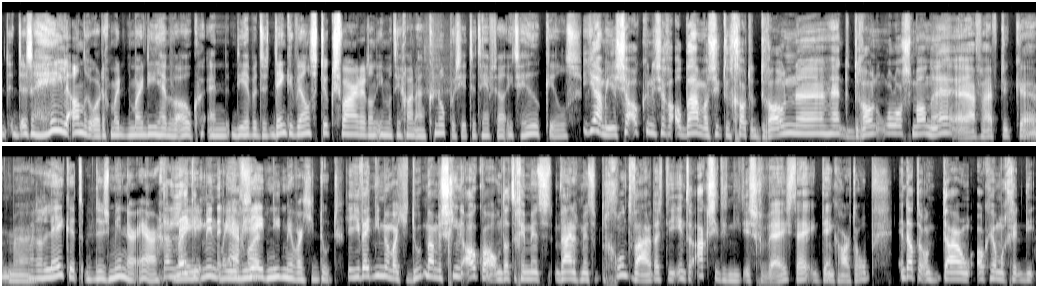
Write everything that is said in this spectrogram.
dat is een hele andere orde, maar, maar die hebben we ook. En die hebben dus denk ik wel een stuk zwaarder dan iemand die gewoon aan knoppen zit. Het heeft wel iets heel kils. Ja, maar je zou ook kunnen zeggen, Obama was natuurlijk de grote drone, eh, hè, de drone-oorlogsman. Hè. Hij heeft natuurlijk... ehm, eh, Maar dan leek het dus minder erg. Dan Maar leek je- het minder maar erg, je maar- weet niet meer wat je doet. Ja, je weet niet meer wat je doet, maar misschien ook wel omdat er geen mensen, weinig mensen op de grond waren, dat die interactie er niet is geweest. Hè? Ik denk hardop. En dat er ook daarom ook helemaal die,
